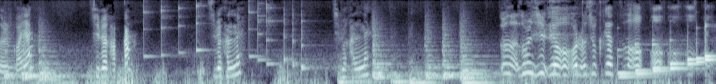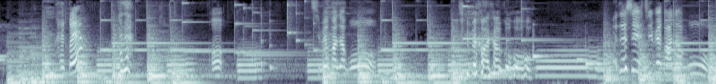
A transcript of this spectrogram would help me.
놀 거야? 집에 갈까? 집에 갈래? 집에 갈래? 누나 손 시려얼어 죽겠어 어, 어, 어, 어. 갈 거야? 가자 어 집에 가자고 집에 가자고 아저씨 집에 가자고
